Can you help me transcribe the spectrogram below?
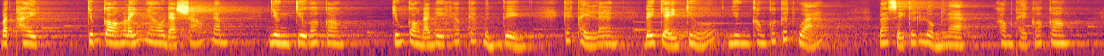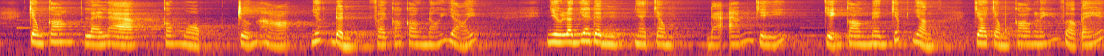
Bạch thầy, chúng con lấy nhau đã 6 năm nhưng chưa có con. Chúng con đã đi khắp các bệnh viện, các thầy lang để chạy chữa nhưng không có kết quả. Bác sĩ kết luận là không thể có con. Chồng con lại là con một, trưởng họ nhất định phải có con nói giỏi. Nhiều lần gia đình nhà chồng đã ám chỉ chuyện con nên chấp nhận cho chồng con lấy vợ bé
